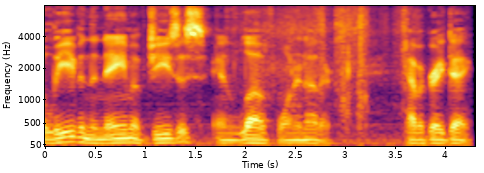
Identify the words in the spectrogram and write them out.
believe in the name of Jesus and love one another. Have a great day.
